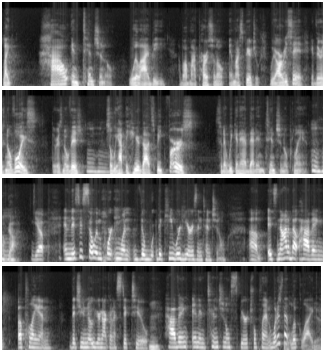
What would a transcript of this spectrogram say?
Like, how intentional will I be about my personal and my spiritual? We already said if there is no voice, there is no vision. Mm-hmm. So we have to hear God speak first so that we can have that intentional plan mm-hmm. of God. Yep. And this is so important when the, the key word here is intentional. Um, it's not about having a plan that you know you're not going to stick to. Mm. Having an intentional spiritual plan. What does that look like? Yeah.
